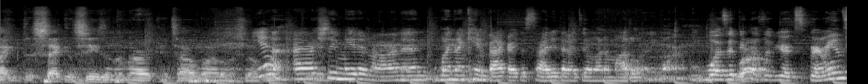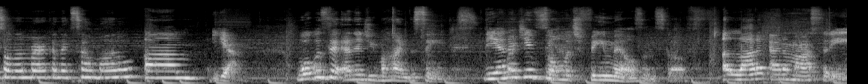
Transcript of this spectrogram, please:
like the second season of American Top Model or something. Yeah, I actually made it on, and when I came back, I decided that I didn't want to model anymore. was it because Wow. of your experience on American Next Top Model? Um, yeah, What was the energy behind the scenes? the energy, So much females and stuff. a lot of animosity,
